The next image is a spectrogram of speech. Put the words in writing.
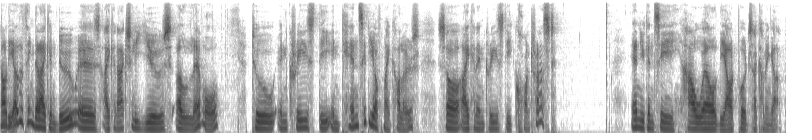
now the other thing that I can do is I can actually use a level to increase the intensity of my colors. So I can increase the contrast and you can see how well the outputs are coming up.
